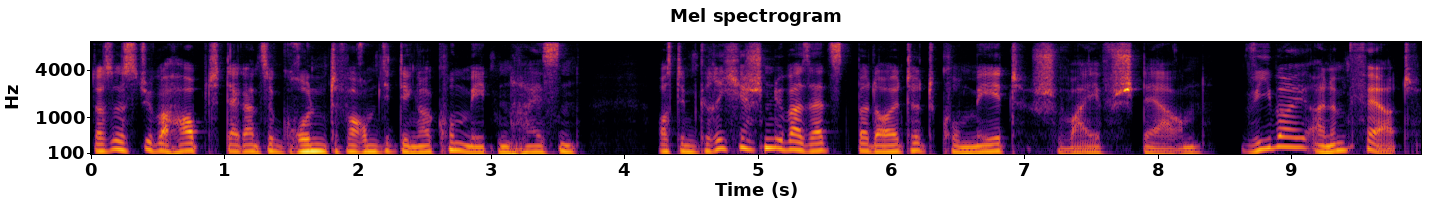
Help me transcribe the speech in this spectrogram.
Das ist überhaupt der ganze Grund, warum die Dinger Kometen heißen. Aus dem Griechischen übersetzt bedeutet Komet Schweifstern, wie bei einem Pferd.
